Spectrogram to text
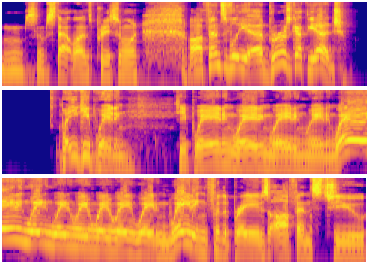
Mm, some stat lines pretty similar. offensively, uh, Brewers got the edge, but you keep waiting. Keep waiting, waiting, waiting, waiting, waiting, waiting, waiting, waiting, waiting, waiting, waiting, waiting for the Braves offense to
